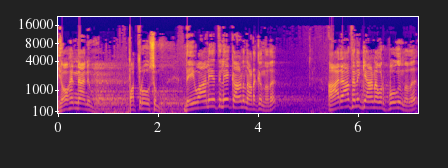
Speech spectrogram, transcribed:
യോഹന്നാനും പത്രോസും ദൈവാലയത്തിലേക്കാണ് നടക്കുന്നത്. ആരാധനയ്ക്കാണ് അവർ പോകുന്നത്.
